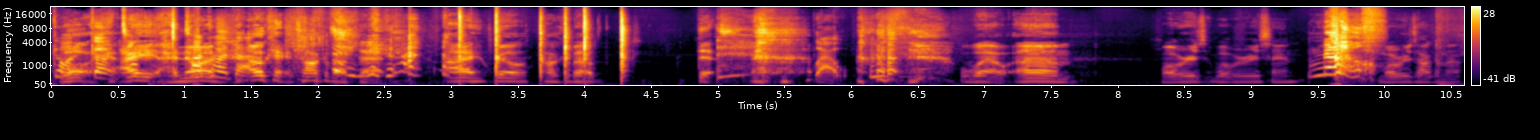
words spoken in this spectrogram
Go well, on, go on. Talk, I, I know talk about that. Okay, talk about that. I will talk about this. Wow. well, um, what were what were we saying? no. What were we talking about?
